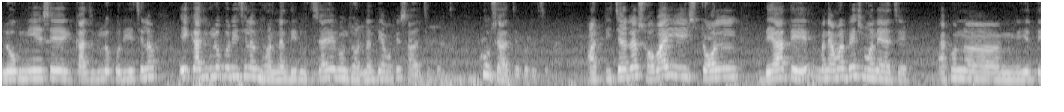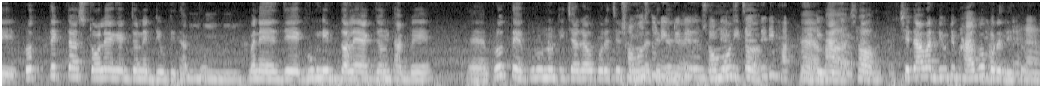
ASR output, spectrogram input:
লোক নিয়ে এসে এই কাজগুলো করিয়েছিলাম। এই কাজগুলো করিয়েছিলাম ঝর্ণাদির উৎসাহে এবং ঝর্ণাদি আমাকে সাহায্য করেছে খুব সাহায্য করেছে। আর টিচাররা সবাই এই স্টল দেয়াতে মানে আমার বেশ মনে আছে এখন ইয়েতে প্রত্যেকটা স্টলে একজনের ডিউটি থাকতো। মানে যে ঘুগনির দলে একজন থাকবে প্রত্যেক পুরনো টিচাররাও করেছে সমস্ত হ্যাঁ, সমস্ত হ্যাঁ সব। সেটা আবার ডিউটি ভাগও করে দিত। হ্যাঁ।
